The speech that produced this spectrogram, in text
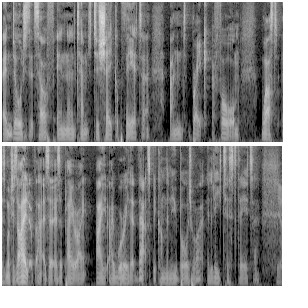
indulges itself in an attempt to shake up theatre and break a form, whilst as much as I love that as a, as a playwright, I, I worry that that's become the new bourgeois elitist theatre Yeah.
